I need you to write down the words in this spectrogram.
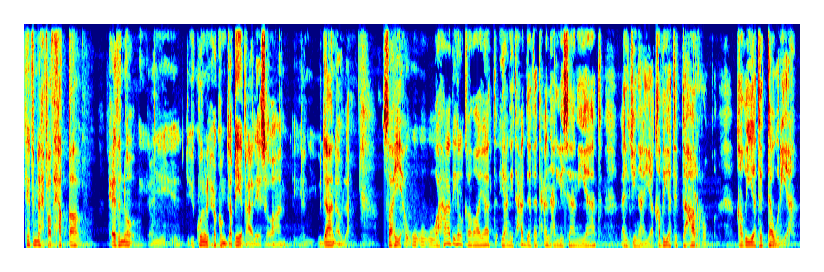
كيف نحفظ حقه بحيث إنه يعني يكون الحكم دقيق عليه سواء يعني يدان أو لا. صحيح وهذه القضايات يعني تحدثت عنها اللسانيات الجنائية، قضية التهرب، قضية التورية،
